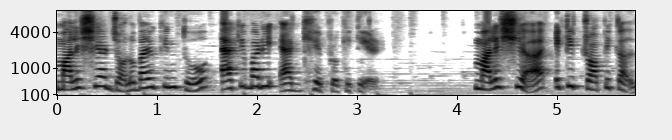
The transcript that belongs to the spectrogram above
মালয়েশিয়ার জলবায়ু কিন্তু একেবারেই একঘেয়ে প্রকৃতির। মালয়েশিয়া একটি ট্রপিক্যাল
